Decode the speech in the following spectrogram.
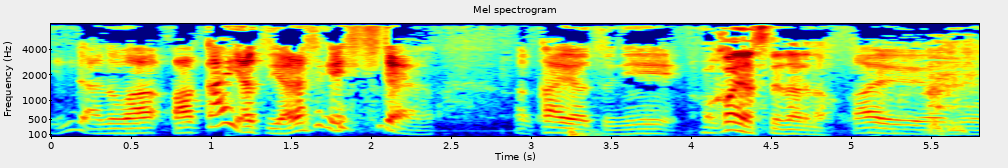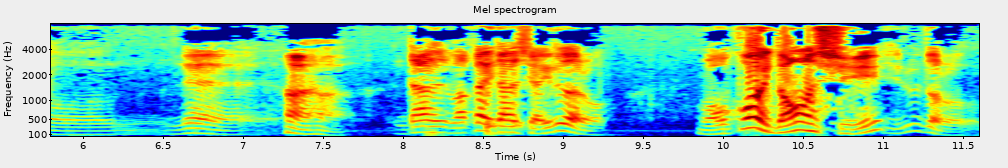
いいんだよ、あの、わ若いやつやらせがいいんだよ。若いやつに、若いやつって誰だ？若い、あの、ねはいはえ、だ若い男子はいるだろい。若い男子？う。いるだろ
